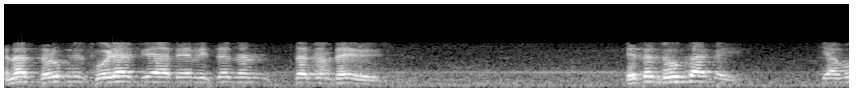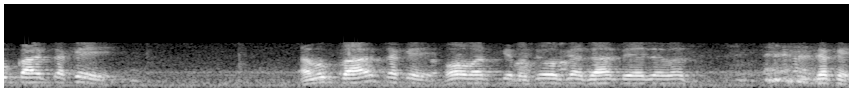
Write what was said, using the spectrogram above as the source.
એના સ્વરૂપ ને છોડ્યા સિવાય બે વિસર્જન સર્જન થઈ રહ્યું છે. એટલે ધ્રુવતા કહી કે અમુક કાળ ટકે અમુક બાર ટકે. સો વર્ષ કે બસો કે હજાર બે હજાર વર્ષ ટકે.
